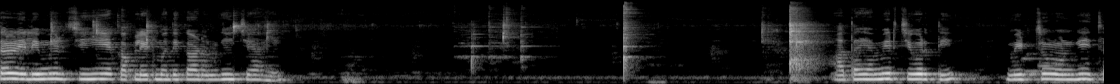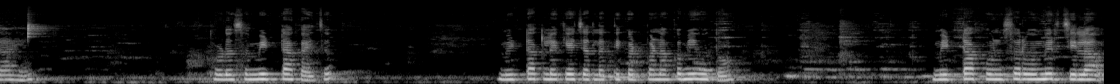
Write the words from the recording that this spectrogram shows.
तळलेली मिरची ही एका प्लेटमध्ये काढून घ्यायची आहे. आता या मिरचीवरती मीठ चोळून घ्यायचं आहे. थोडंसं मीठ टाकायचं. मीठ टाकलं की याच्यातला तिखटपणा कमी होतो. मीठ टाकून सर्व मिरचीला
